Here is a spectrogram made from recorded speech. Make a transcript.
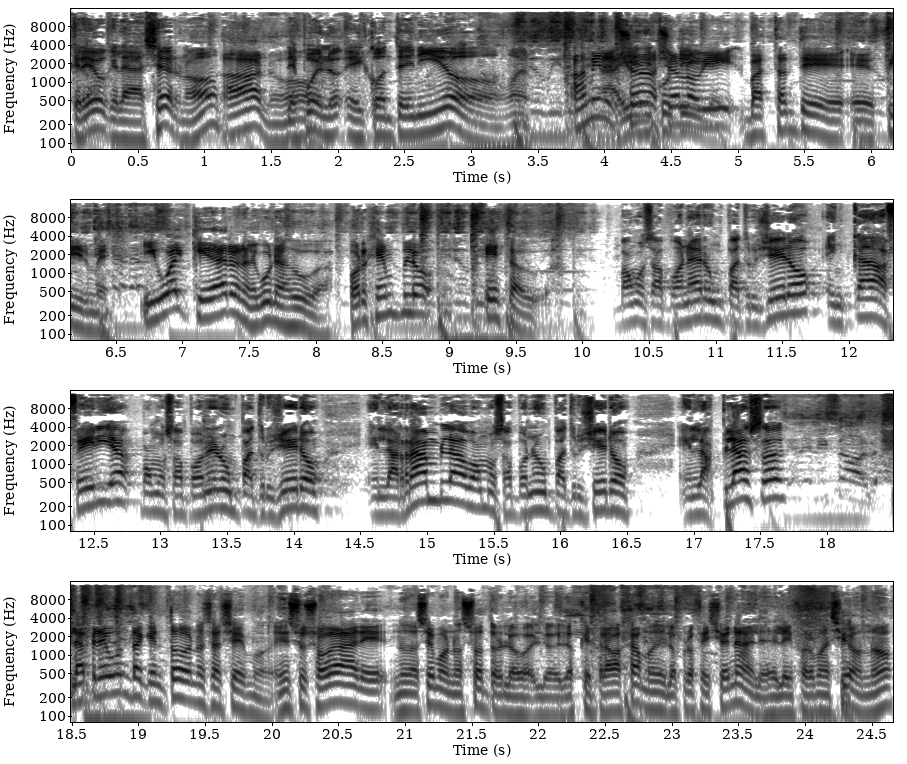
Creo que la de ayer, ¿no? Ah, no. Después lo- el contenido, bueno. A mí yo ayer lo vi bastante eh, firme. Igual quedaron algunas dudas. Por ejemplo, esta duda. Vamos a poner un patrullero en cada feria, vamos a poner un patrullero en la Rambla, vamos a poner un patrullero en las plazas. La pregunta que todos nos hacemos, en sus hogares, nos hacemos nosotros, lo- lo- los que trabajamos y los profesionales de la información, ¿no?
